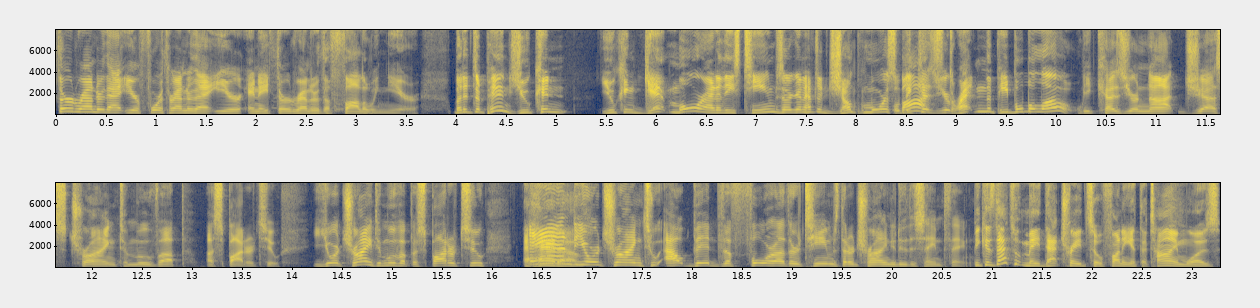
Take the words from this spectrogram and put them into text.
third rounder that year, fourth rounder that year, and a third rounder the following year. But it depends. You can you can get more out of these teams. They're going to have to jump more spots, well, because you're- threaten the people below. because you're not just trying to move up a spot or two. You're trying to move up a spot or two ahead and of. you're trying to outbid the four other teams that are trying to do the same thing. because that's what made that trade so funny at the time was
